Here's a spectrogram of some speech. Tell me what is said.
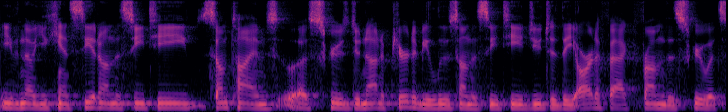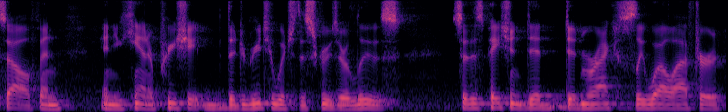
even though you can't see it on the CT, sometimes uh, screws do not appear to be loose on the CT due to the artifact from the screw itself, and, and you can't appreciate the degree to which the screws are loose. So this patient did, did miraculously well after,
